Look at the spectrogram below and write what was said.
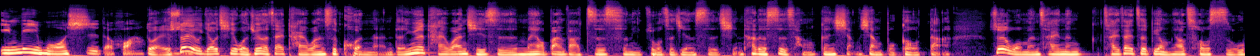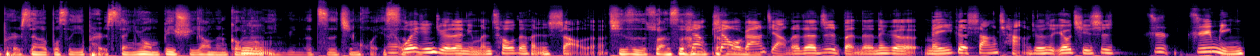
盈利模式的话，对，所以尤其我觉得在台湾是困难的，因为台湾其实没有办法支持你做这件事情，它的市场跟想象不够大。所以我们才能才在这边，我们要抽十五 percent 而不是一 percent，因为我们必须要能够有营运的资金回收。我已经觉得你们抽的很少了，其实算是很像像我刚刚讲的，在日本的那个每一个商场，就是尤其是居居民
